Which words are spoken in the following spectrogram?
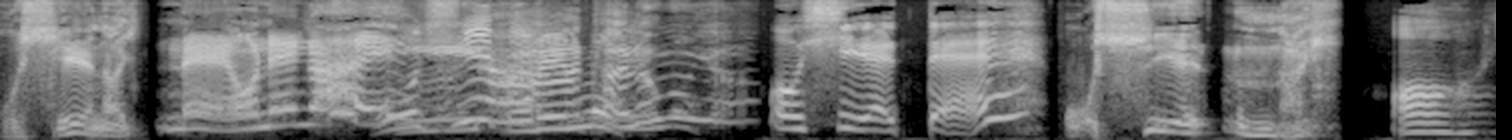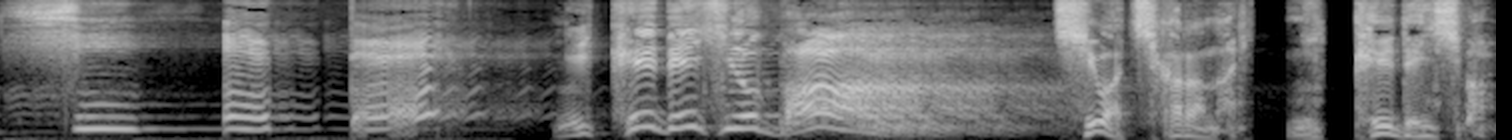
教えない。ねえ、お願い。教え俺も。頼むよ。教えて。教えない。教えて。日経電子のバーン知は力なり。日経電子版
